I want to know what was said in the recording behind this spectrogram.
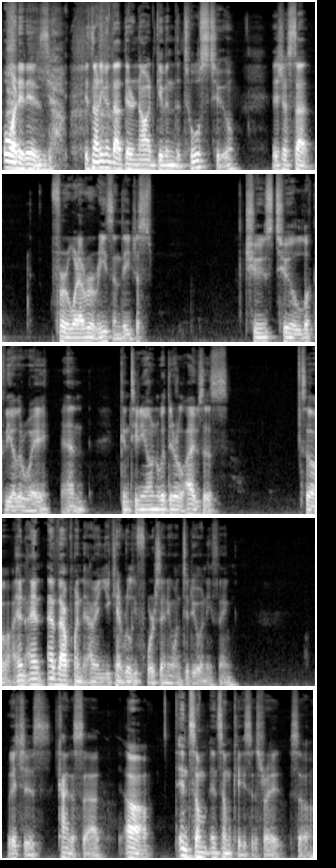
what it is. Yeah. It's not even that they're not given the tools to. It's just that for whatever reason they just choose to look the other way and continue on with their lives as So and, and at that point, I mean, you can't really force anyone to do anything, which is kind of sad. Uh, in some in some cases, right? So,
